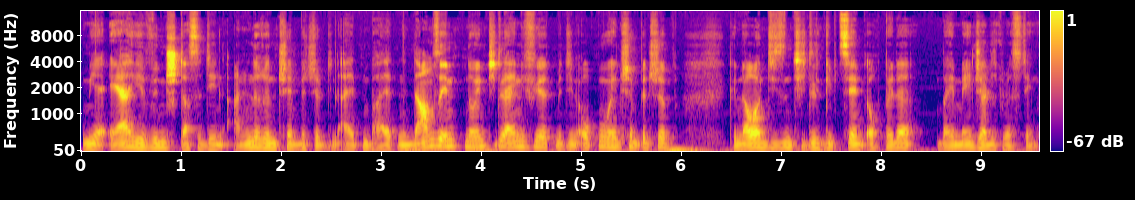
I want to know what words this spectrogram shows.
mir eher gewünscht, dass sie den anderen Championship, den alten, behalten. Da haben sie eben einen neuen Titel eingeführt mit dem Openweight Championship. Genau diesen Titel gibt es ja eben auch bei, der, bei Major League Wrestling.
